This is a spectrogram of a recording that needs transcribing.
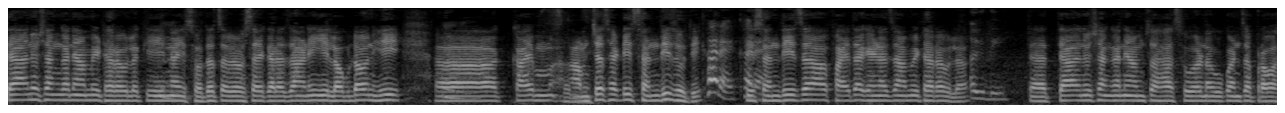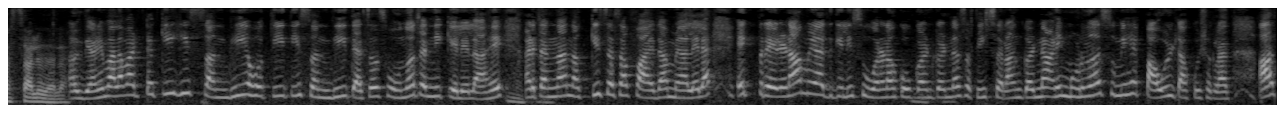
त्या अनुषंगाने आम्ही ठरवलं की नाही स्वतःचा व्यवसाय करायचा आणि लॉकडाऊन ही काय आमच्यासाठी संधीच होती. ती. संधीचा फायदा घेण्याचं आम्ही ठरवलं. अगदी. त्या- त्या अनुषंगाने आमचा हा सुवर्ण कोकणचा प्रवास चालू झाला. अगदी. आणि मला वाटतं की ही संधी होती ती संधी त्याचं सोनं त्यांनी केलेलं आहे आणि त्यांना नक्कीच त्याचा फायदा मिळालेला आहे. एक प्रेरणा मिळत गेली सुवर्ण कोकणकडनं सतीश सरांकडनं आणि म्हणूनच तुम्ही हे पाऊल टाकू शकलात. आज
